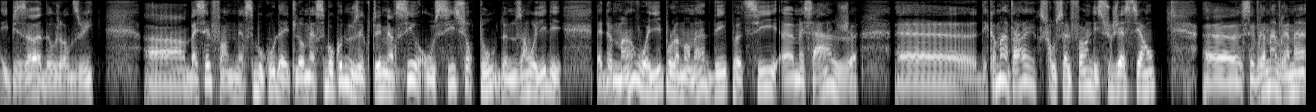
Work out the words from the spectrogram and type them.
épisodes aujourd'hui. Euh, ben c'est le fun. Merci beaucoup d'être là. Merci beaucoup de nous écouter. Merci aussi surtout de nous envoyer des, ben, de m'envoyer pour le moment des petits euh, messages, euh, des commentaires. Je trouve ça le fun, des suggestions. c'est vraiment vraiment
